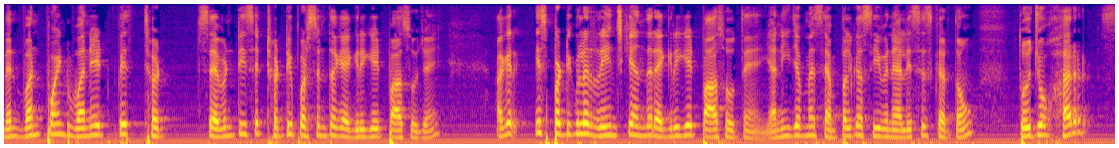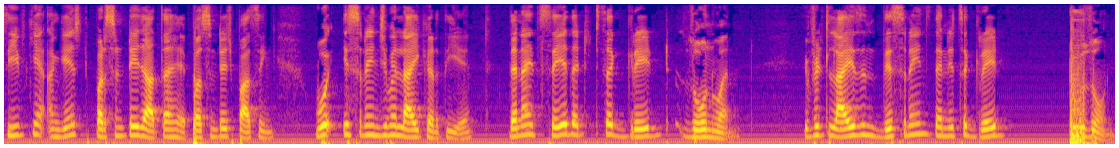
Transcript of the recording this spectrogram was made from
देन 1.18 पे 70 से 30 परसेंट तक एग्रीगेट पास हो जाएँ। अगर इस पर्टिकुलर रेंज के अंदर एग्रीगेट पास होते हैं, यानी जब मैं सैंपल का सीव एनालिसिस करता हूँ तो जो हर सीव के अगेंस्ट परसेंटेज आता है परसेंटेज पासिंग वो इस रेंज में लाई करती है। Then I say that it's a grade zone one if it lies in this range then it's a grade two zone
